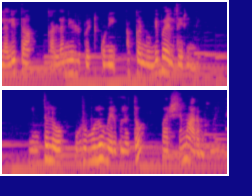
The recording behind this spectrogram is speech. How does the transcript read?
లలిత కళ్ళనీళ్ళు పెట్టుకుని అక్కడి నుండి బయలుదేరింది. ఇంతలో ఉరుములు మెరుపులతో వర్షం ఆరంభమైంది.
